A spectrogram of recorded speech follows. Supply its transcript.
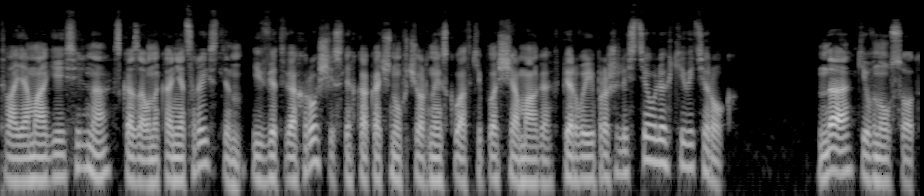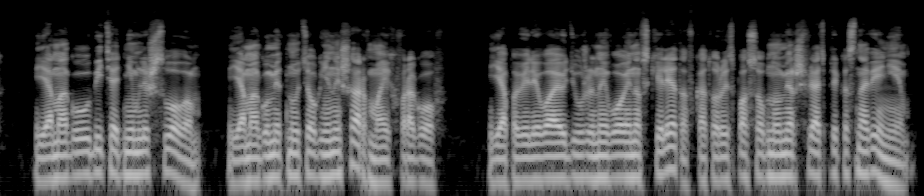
«Твоя магия сильна», — сказал наконец Рейслин, и в ветвях рощи, слегка качнув черные складки плаща мага, впервые прошелестел легкий ветерок. «Да», — кивнул Сот, — «я могу убить одним лишь словом. Я могу метнуть огненный шар в моих врагов. Я повелеваю дюжиной воинов-скелетов, которые способны умершвлять прикосновением.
